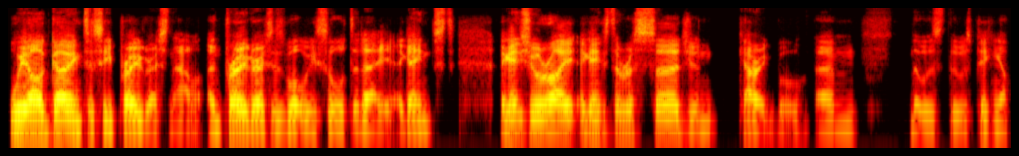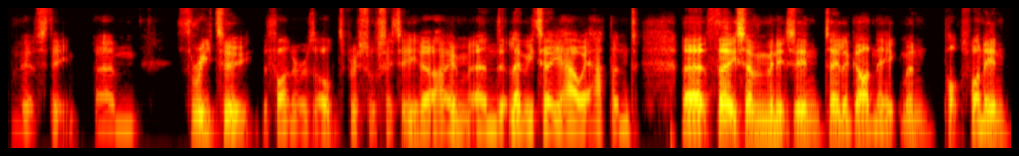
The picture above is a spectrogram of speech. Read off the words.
We are going to see progress now, and progress is what we saw today against against your right against a resurgent Carrick Ball um, that was that was picking up a bit of steam. Um, 3 2, the final result, Bristol City at home. And let me tell you how it happened. Uh, 37 minutes in, Taylor Gardner Hickman pops one in.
